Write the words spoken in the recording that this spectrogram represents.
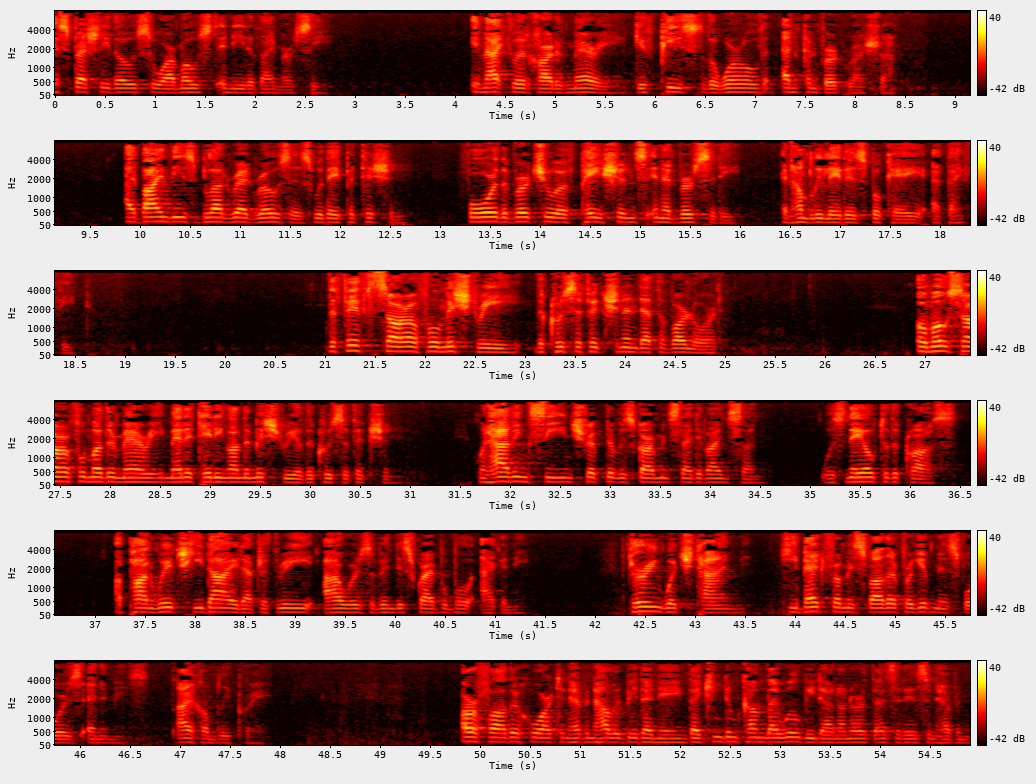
especially those who are most in need of thy mercy. Immaculate Heart of Mary, give peace to the world and convert Russia. I bind these blood-red roses with a petition for the virtue of patience in adversity and humbly lay this bouquet at thy feet. The fifth sorrowful mystery, the crucifixion and death of our Lord. O most sorrowful Mother Mary, meditating on the mystery of the crucifixion, when having seen stripped of his garments thy divine Son, was nailed to the cross, upon which he died after three hours of indescribable agony, during which time he begged from his Father forgiveness for his enemies. I humbly pray. Our Father who art in heaven, hallowed be thy name. Thy kingdom come, thy will be done on earth as it is in heaven.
